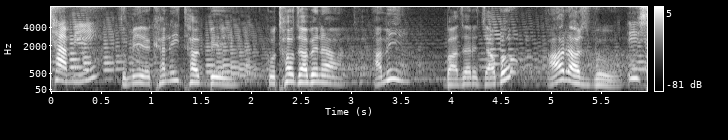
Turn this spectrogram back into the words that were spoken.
স্বামী? তুমি এখানেই থাকবে কোথাও যাবে না। আমি বাজারে যাব আর আসব। ইস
